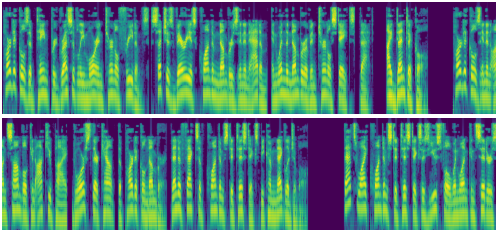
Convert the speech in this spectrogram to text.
Particles obtain progressively more internal freedoms such as various quantum numbers in an atom, and when the number of internal states, that «identical» Particles in an ensemble can occupy, dwarfs their count the particle number, then effects of quantum statistics become negligible. That's why quantum statistics is useful when one considers,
